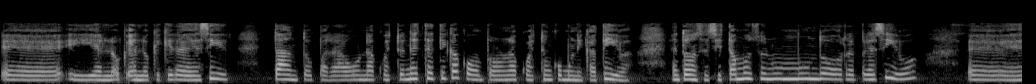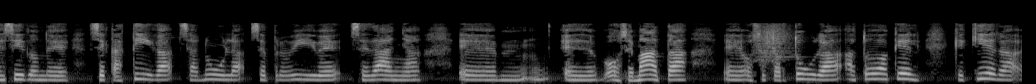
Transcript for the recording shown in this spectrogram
eh, y en lo, en lo que quiere decir, tanto para una cuestión estética como para una cuestión comunicativa. Entonces, si estamos en un mundo represivo, eh, es decir, donde se castiga, se anula, se prohíbe, se daña o se mata o se tortura a todo aquel que quiera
